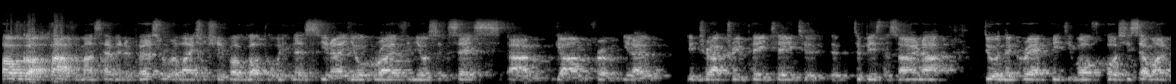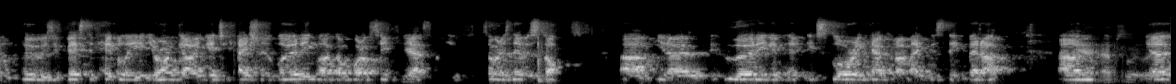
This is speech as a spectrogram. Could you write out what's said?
I've got apart from us having a personal relationship, I've got to witness you know your growth and your success um, going from you know introductory PT to to business owner doing the Create PT Wealth course, you're someone who has invested heavily in your ongoing education and learning, like what I've seen yeah. someone who's never stopped, um, you know, learning and, and, exploring how can I make this thing better. Um, yeah, absolutely. You know,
